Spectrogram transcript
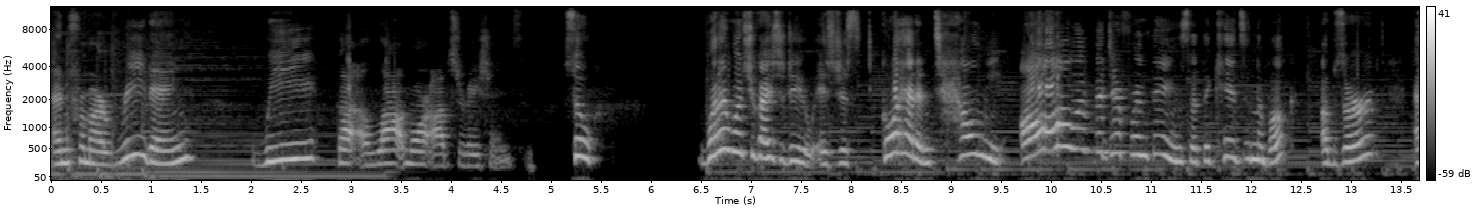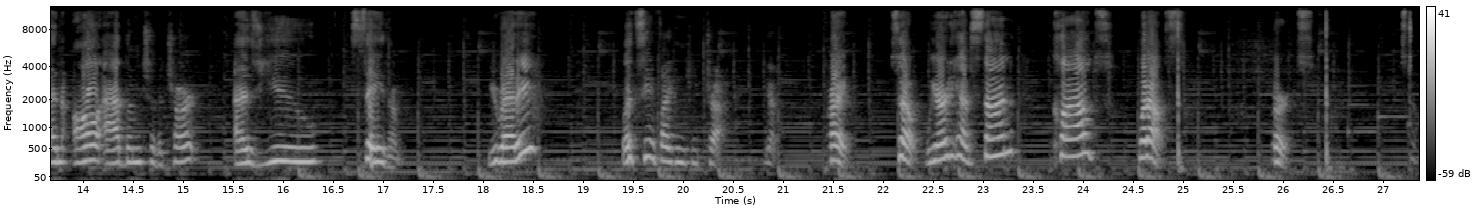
and from our reading, we got a lot more observations. So what I want you guys to do is just go ahead and tell me all of the different things that the kids in the book observed, and I'll add them to the chart as you say them. You ready? Let's see if I can keep track. Yeah. All right. So we already have sun, clouds. What else? Birds. Stop.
